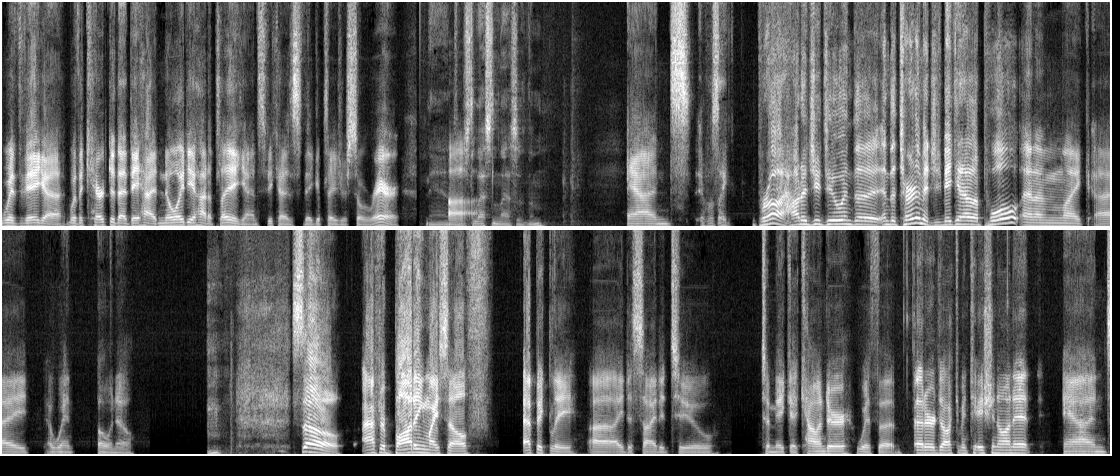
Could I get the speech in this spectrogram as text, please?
with Vega with a character that they had no idea how to play against because Vega players are so rare. Yeah, there's Uh, less and less of them. And it was like, bruh, how did you do in the in the tournament? Did you make it out of the pool? And I'm like, I I went, oh no. so after botting myself epically, uh, I decided to to make a calendar with a better documentation on it. And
